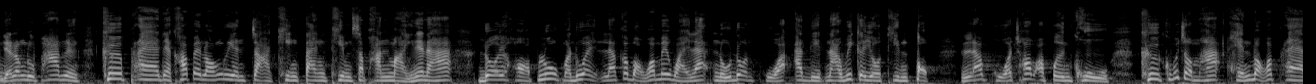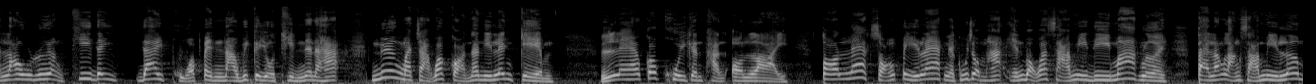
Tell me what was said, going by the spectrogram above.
เดี๋ยวลองดูภาพหนึ่ง คือแพรเนี่ยเขาไปร้องเรียนจากคิงแตงทีมสะพานใหม่เนี่ยนะฮะ โดยหอบลูกมาด้วย แล้วก็บอกว่าไม่ไหวแล้ว หนูโดนผัวอดีตนาวิกโยธินตบ แล้วผัวชอบเอาปืนขู่ คือคุณผู้ชมฮะ เห็นบอกว่าแพรเล่าเรื่องที่ได้ได้ผัวเป็นนาวิกโยธินเนี่ยนะฮะ เนื่องมาจากว่าก่อนหน้านี้เล่นเกม แล้วก็คุยกันผ่านออนไลน์ ตอนแรก 2 ปีแรกเนี่ยคุณผู้ชมฮะเห็นบอกว่าสามีดีมากเลย แต่หลังๆ สามีเริ่ม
